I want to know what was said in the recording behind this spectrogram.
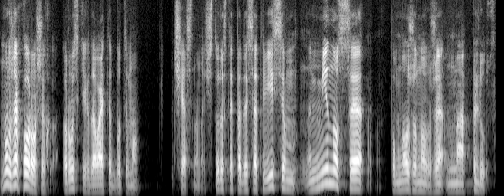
ну вже хороших руських, давайте будемо чесними. 458 мінус це помножено вже на плюс.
